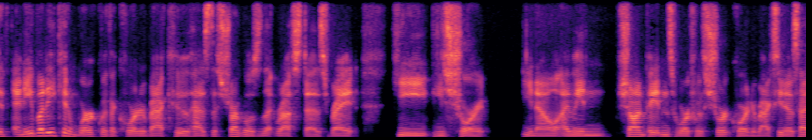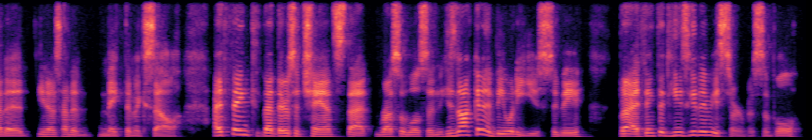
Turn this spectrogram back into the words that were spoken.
if anybody can work with a quarterback who has the struggles that Russ does, right? He he's short. You know, I mean, Sean Payton's worked with short quarterbacks. He knows how to he knows how to make them excel. I think that there's a chance that Russell Wilson, he's not going to be what he used to be, but I think that he's going to be serviceable.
